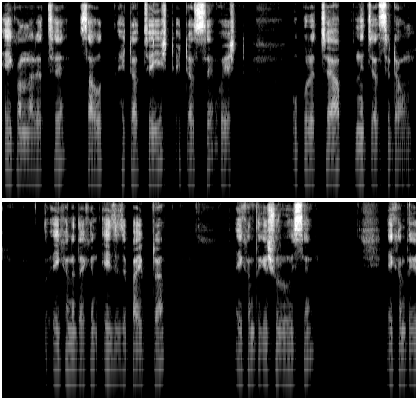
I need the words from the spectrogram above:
এই কর্নার হচ্ছে সাউথ, এটা হচ্ছে ইস্ট, এটা হচ্ছে ওয়েস্ট। উপরে হচ্ছে আপ, নিচে হচ্ছে ডাউন। তো এইখানে দেখেন, এই যে যে পাইপটা এখান থেকে শুরু হয়েছে এখান থেকে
